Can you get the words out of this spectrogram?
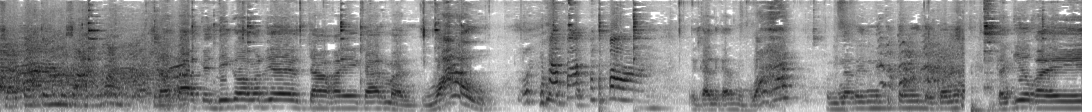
Shoutout ka naman sa kanila. Shout out kay Dico Mariel tsaka kay Carman. Wow! Ikaw ni Carman. What? Pag narinig ito ulit. Ano? Thank you kay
